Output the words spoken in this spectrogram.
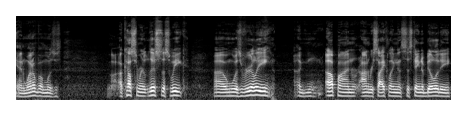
And one of them was a customer this this week uh, was really uh, up on on recycling and sustainability.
